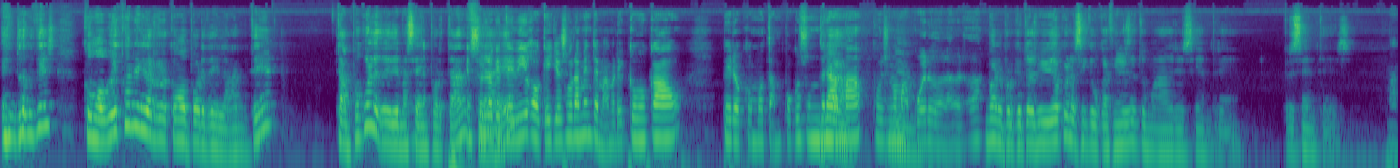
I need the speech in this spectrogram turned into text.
Entonces, como voy con el error como por delante, tampoco le doy demasiada importancia. Eso es lo que ¿eh? te digo, que yo seguramente me habré equivocado, pero como tampoco es un Ya, drama, pues no ya. me acuerdo, la verdad. Bueno, porque tú has vivido con las equivocaciones de tu madre siempre presentes. Mamá,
